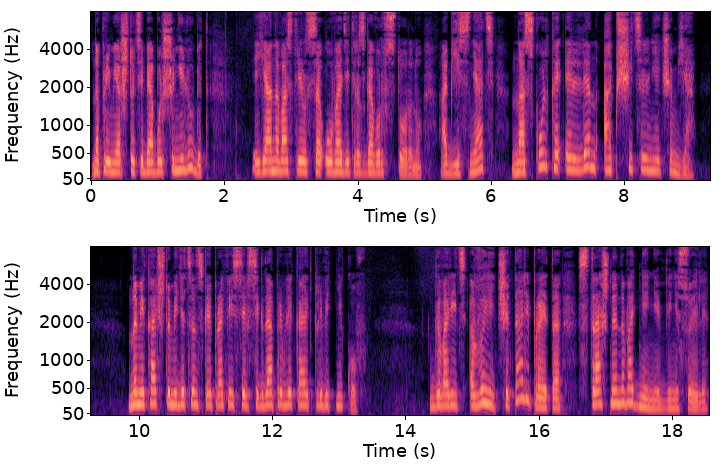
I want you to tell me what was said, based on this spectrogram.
например, что тебя больше не любят? Я навострился уводить разговор в сторону, объяснять, насколько Эллен общительнее, чем я намекать, что медицинская профессия всегда привлекает клеветников. Говорить «Вы читали про это страшное наводнение в Венесуэле?»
